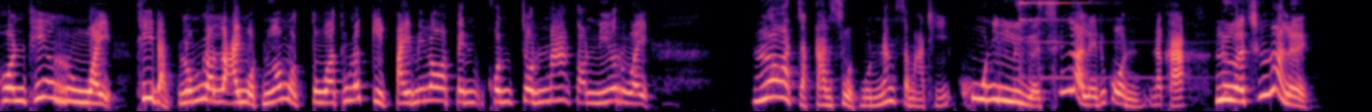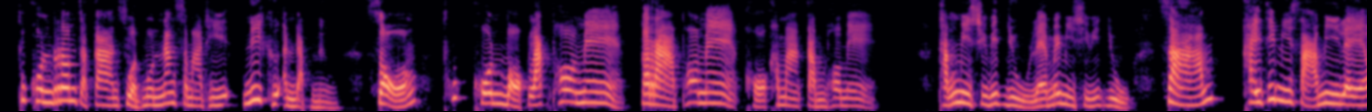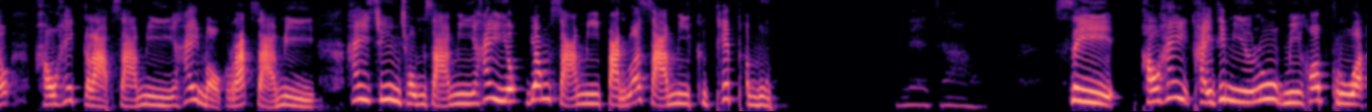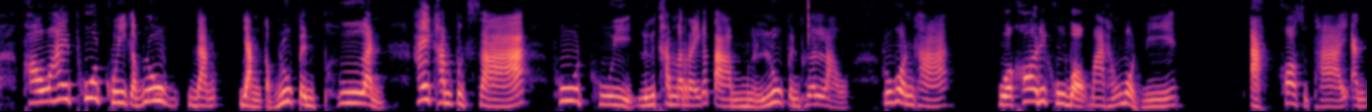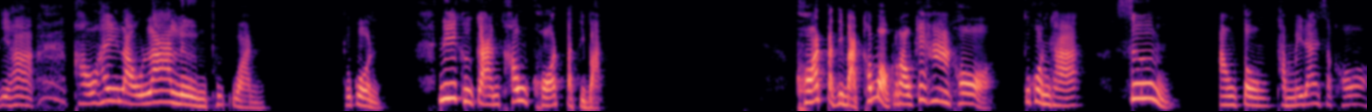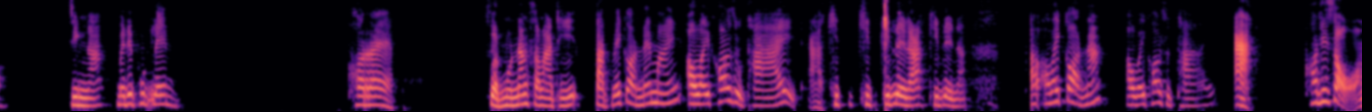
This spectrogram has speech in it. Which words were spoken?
คนที่รวยที่แบบล้มละลายหมดเนื้อหมดตัวธุรกิจไปไม่รอดเป็นคนจนมากตอนนี้รวย รอดจากการสวดมนต์นั่งสมาธิครูนี่เหลือเชื่อเลยทุกคนนะคะ เหลือเชื่อเลย ทุกคนเริ่มจากการสวดมนต์นั่งสมาธินี่คืออันดับหนึ่งสองทุกคนบอกรักพ่อแม่ กราบพ่อแม่ ขอขมากรรมพ่อแม่ ทั้งมีชีวิตอยู่และไม่มีชีวิตอยู่สาม ใครที่มีสามีแล้ว เขาให้กราบสามี ให้บอกรักสามี ให้ชื่นชมสามี ให้ยกย่องสามีปั่นว่าสามีคือเทพบุตร แม่เจ้าสี่เขาให้ใครที่มีลูกมีครอบครัว เขาให้พูดคุยกับลูกดังอย่างกับลูกเป็นเพื่อน ให้คำปรึกษาพูดคุยหรือทำอะไรก็ตามเหมือนลูกเป็นเพื่อนเรา ทุกคนคะ หัวข้อที่ครูบอกมาทั้งหมดนี้ อะข้อสุดท้ายอันที่ห้าเขาให้เราล่าเริงทุกวัน ทุกคน นี่คือการเข้าคอร์สปฏิบัติ คอร์สปฏิบัติเขาบอกเราแค่ห้าข้อ ทุกคนคะ ซึ่งเอาตรงทำไม่ได้สักข้อ จริงนะ ไม่ได้พูดเล่น ข้อแรกสวดมนต์นั่งสมาธิ ตัดไว้ก่อนได้ไหมเอาไว้ข้อสุดท้าย อะคิดคิดคิดเลยนะ คิดเลยนะ เอาเอาไว้ก่อนนะ เอาไว้ข้อสุดท้าย อะ ข้อที่สอง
